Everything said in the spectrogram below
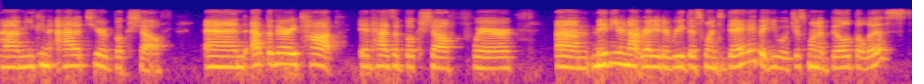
um, you can add it to your bookshelf. And at the very top, it has a bookshelf where um, maybe you're not ready to read this one today, but you just want to build the list.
